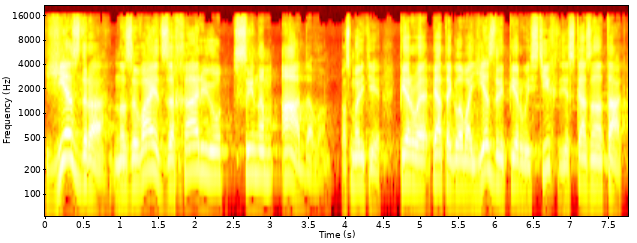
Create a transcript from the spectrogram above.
Ездра называет Захарию сыном Адовым. Посмотрите, 1, 5 глава Ездры, первый стих, здесь сказано так.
